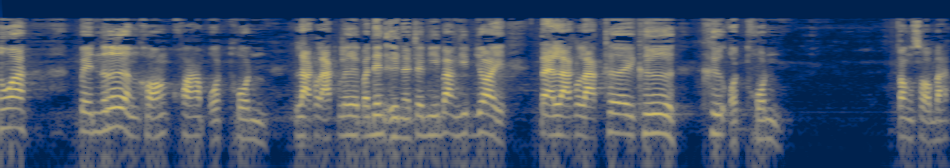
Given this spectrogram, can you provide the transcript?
นัวเป็นเรื่องของความอดทน หลักๆ เลยประเด็นอื่นอาจจะมีบ้างยิบย่อย แต่หลักๆเคยคือคืออดทน ต้องสอบัต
